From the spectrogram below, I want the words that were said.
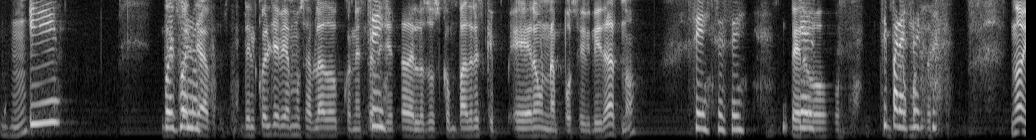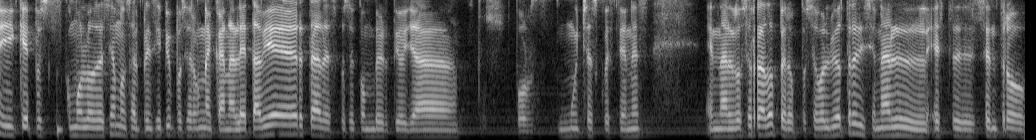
Ujú. y pues, del, cual bueno. ya, del cual ya habíamos hablado con esta Sí. de los dos compadres que era una posibilidad, ¿no? Sí, sí, sí, Pero... sí parece. como- No, y que pues como lo decíamos al principio, pues era una canaleta abierta, después se convirtió ya pues, por muchas cuestiones en algo cerrado, pero pues se volvió tradicional este centro,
